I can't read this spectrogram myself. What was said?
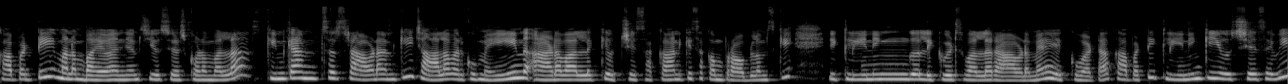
కాబట్టి మనం బయో ఎంజైమ్స్ చేసుకోవడం వల్ల స్కిన్ క్యాన్సర్స్ రావడానికి చాలా వరకు మెయిన్ ఆడవాళ్ళకి వచ్చే సకానికి సగం ప్రాబ్లమ్స్‌కి ఈ క్లీనింగ్ లిక్విడ్స్ వల్ల రావడమే ఎక్కువట. కాబట్టి క్లీనింగ్‌కి యూజ్ చేసేవి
